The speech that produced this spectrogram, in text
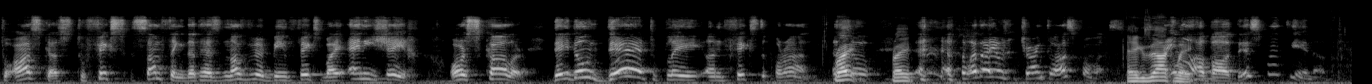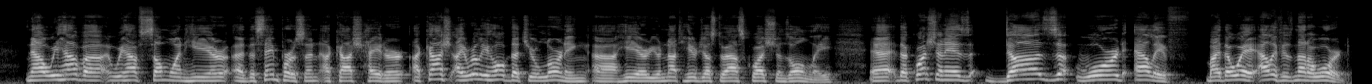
to ask us to fix something that has never been fixed by any sheikh or scholar. They don't dare to play and fix the Quran. Right, so, right. what are you trying to ask from us? Exactly. I know about this, but you know. Now we have uh, we have someone here, uh, the same person, Akash Haider. Akash, I really hope that you're learning uh, here. You're not here just to ask questions only. Uh, the question is, does word alif? By the way, alif is not a word;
